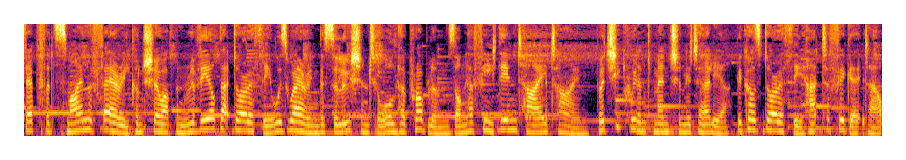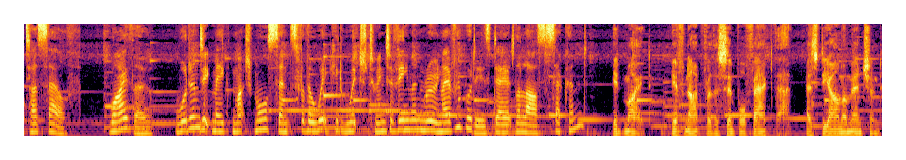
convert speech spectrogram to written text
Stepford Smiler Fairy can show up and reveal that Dorothy was wearing the solution to all her problems on her feet the entire time. But she couldn't mention it earlier because Dorothy had to figure it out herself. Why though? Wouldn't it make much more sense for the Wicked Witch to intervene and ruin everybody's day at the last second? It might, if not for the simple fact that, as Tiamo mentioned,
